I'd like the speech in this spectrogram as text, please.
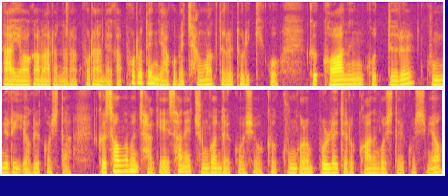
나 여호와가 말하노라 보라 내가 포로된 야곱의 장막들을 돌이키고 그 거하는 곳들을 국률이 여길 것이다. 그 성읍은 자기의 산에 중건될 것이요 그 궁궐은 본래대로 거하는 것이 될 것이며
